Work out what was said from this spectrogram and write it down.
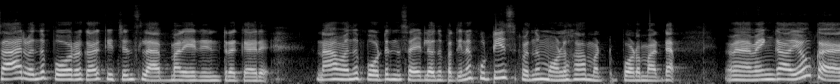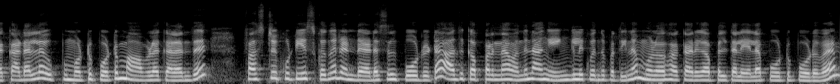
சார் வந்து போகிறக்காக கிச்சன் ஸ்லாப் மேலே நின்றுருக்காரு நான் வந்து போட்டு இந்த சைடில் வந்து பார்த்திங்கன்னா குட்டீஸ்க்கு வந்து மிளகா மட்டும் போட மாட்டேன். வெங்காயம் க கடலை உப்பு மட்டும் போட்டு மாவில் கலந்து ஃபஸ்ட்டு குட்டீஸ்க்கு வந்து ரெண்டு இடசல் போட்டுட்டு அதுக்கப்புறம் தான் வந்து நாங்கள் எங்களுக்கு வந்து பார்த்திங்கன்னா மிளகா கருகாப்பில் தலையெல்லாம் போட்டு போடுவேன்.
